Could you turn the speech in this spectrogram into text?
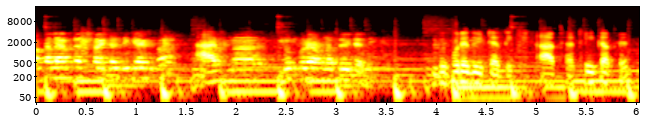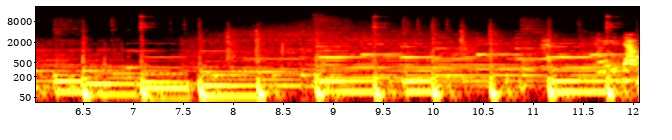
সকালে আমরা ছয়টার দিকে একবার আর আপনার দুপুরে আপনার দুইটার দিকে। দুপুরে দুইটার দিকে। আচ্ছা ঠিক আছে। যাব?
